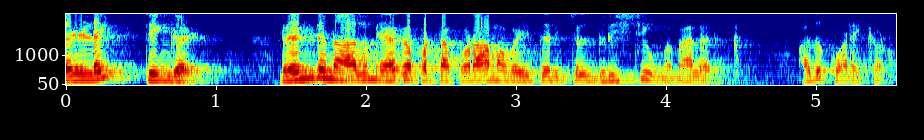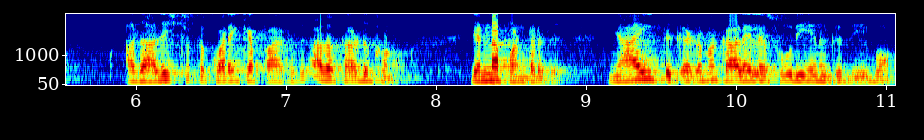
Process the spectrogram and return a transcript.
வெள்ளை திங்கள். ரெண்டு நாளும் ஏகப்பட்ட பொறாம வைத்தறிச்சல் திருஷ்டி உங்கள் மேலே இருக்குது அது குறைக்கணும். அது அதிர்ஷ்டத்தை குறைக்க பார்க்குது. அதை தடுக்கணும். என்ன பண்ணுறது ஞாயிற்றுக்கிழமை காலையில் சூரியனுக்கு தீபம்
